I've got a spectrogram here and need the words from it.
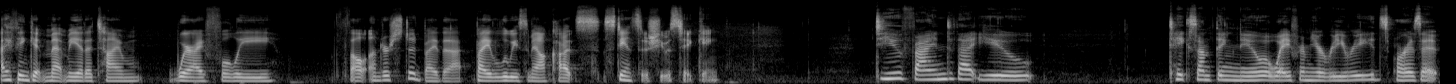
i think it met me at a time where i fully felt understood by that, by Louisa May Alcott's stances she was taking. Do you find that you take something new away from your rereads, or is it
